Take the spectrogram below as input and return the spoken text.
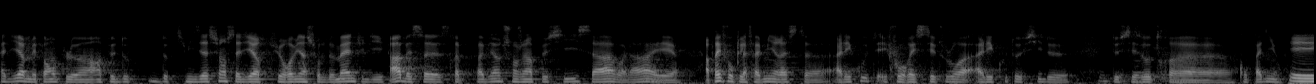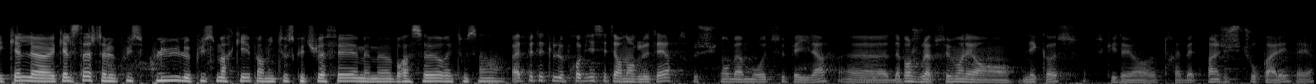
à dire, mais par exemple, un, un peu d'op- d'optimisation, c'est-à-dire tu reviens sur le domaine, tu dis, ah ben ça serait pas bien de changer un peu ci, ça, voilà. Et euh, après, il faut que la famille reste euh, à l'écoute. Et il faut rester toujours à l'écoute aussi de, de ses autres euh, compagnons. Et quel, euh, quel stage t'a le plus plu, le plus marqué parmi tout ce que tu as fait, même brasseur et tout ça? Ouais, peut-être le premier c'était en Angleterre parce que je suis tombé amoureux de ce pays-là. Euh, D'abord, je voulais absolument aller en Écosse, ce qui est d'ailleurs très bête. Enfin, je suis toujours pas allé d'ailleurs,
